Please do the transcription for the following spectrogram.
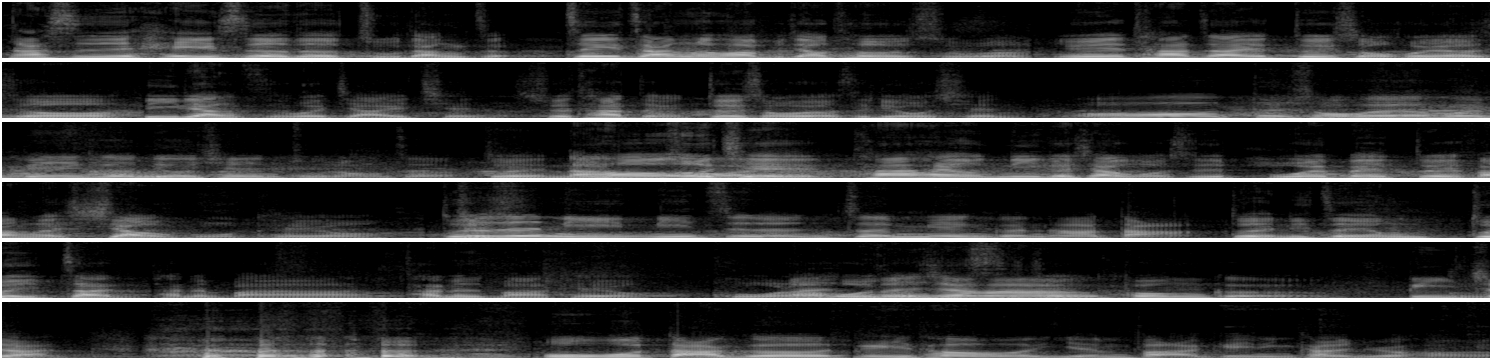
那是黑色的阻挡者。这一张的话比较特殊了，因为他在对手回合的时候力量只会加一千，所以他等于对手回合是六千。哦，对手回合会变一个六千的阻挡者。对，然后而且他还有另一个效果是不会被对方的效果 KO，对就是你你只能正面跟他打，对你只能用对战才能把他才能把他 KO，果然蛮或者蛮像他。风格 B 战。我我打个一套演法给你看就好了。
